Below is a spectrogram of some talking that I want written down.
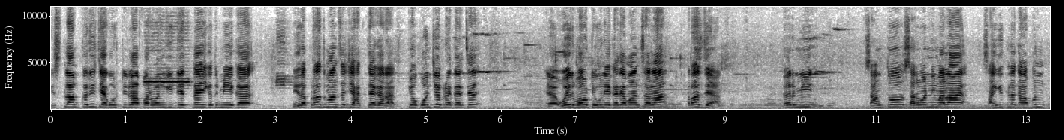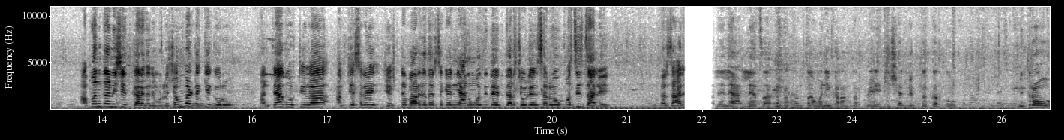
इस्लाम कधीच या गोष्टीला परवानगी देत नाही की तुम्ही एका निरपराध माणसाची हत्या करा किंवा कोणत्याही प्रकारचे वैरभाव ठेवून एखाद्या माणसाला त्रास द्या. तर मी सांगतो सर्वांनी मला सांगितलं का आपण आपण का निषेध करायचा नाही म्हटलं शंभर टक्के करू. आणि त्या गोष्टीला आमचे सगळे ज्येष्ठ मार्गदर्शकांनी अनुमती दे- दर्शवली आणि सर्व उपस्थित झाले. तर झाले. झालेल्या हल्ल्याचा प्रथमता वणीकरांतर्फे निषेध व्यक्त करतो. मित्र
